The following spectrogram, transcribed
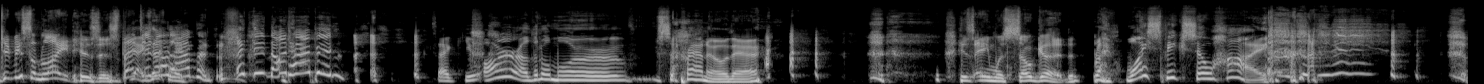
Give me some light. His is that Yeah, did exactly. not happen. that did not happen. It's like you are a little more soprano there. His aim was so good. Right. Why speak so high? All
